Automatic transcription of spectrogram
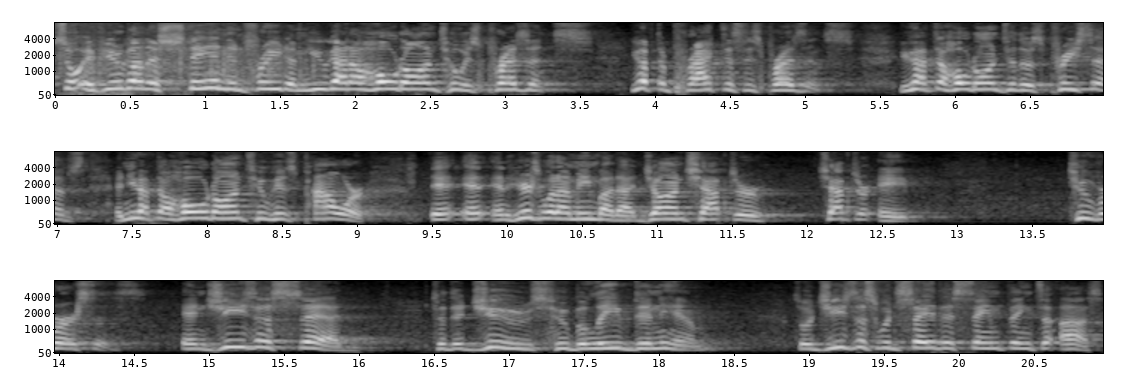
So if you're going to stand in freedom, you got to hold on to his presence. You have to practice his presence. You have to hold on to those precepts and you have to hold on to his power. And, and, and here's what I mean by that John chapter, chapter 8, two verses. And Jesus said to the Jews who believed in him, so Jesus would say this same thing to us.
